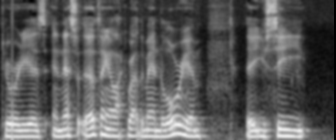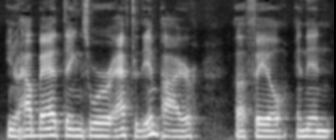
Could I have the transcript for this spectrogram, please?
to where it is. And that's the other thing I like about the Mandalorian that you see, you know, how bad things were after the Empire uh, fell, and then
